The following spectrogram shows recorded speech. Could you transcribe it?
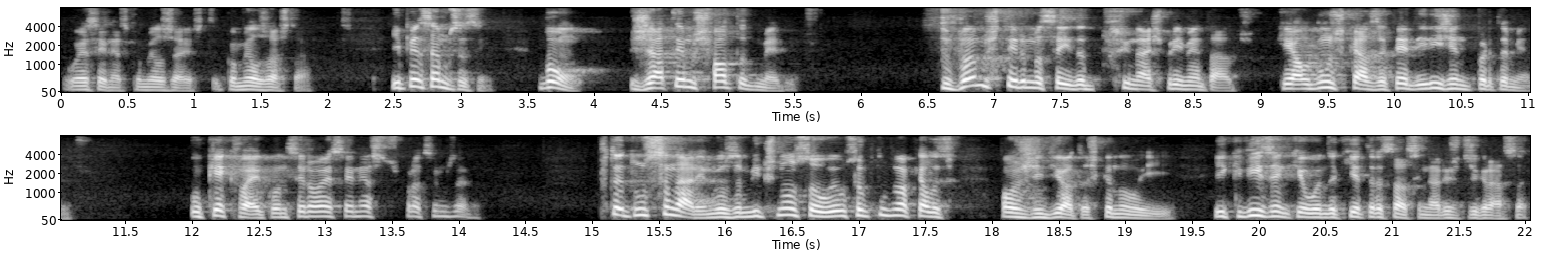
o SNS como ele já, está, como ele já está, e pensamos assim, bom, já temos falta de médicos. Se vamos ter uma saída de profissionais experimentados que em alguns casos até dirigem departamentos, o que é que vai acontecer ao SNS nos próximos anos? Portanto, o cenário, meus amigos, não sou eu, sobretudo aquelas aos idiotas que andam aí e que dizem que eu ando aqui a traçar cenários de desgraça,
